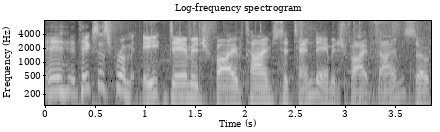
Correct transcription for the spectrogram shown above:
Eh, it takes us from eight damage five times to 10 damage five times. So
